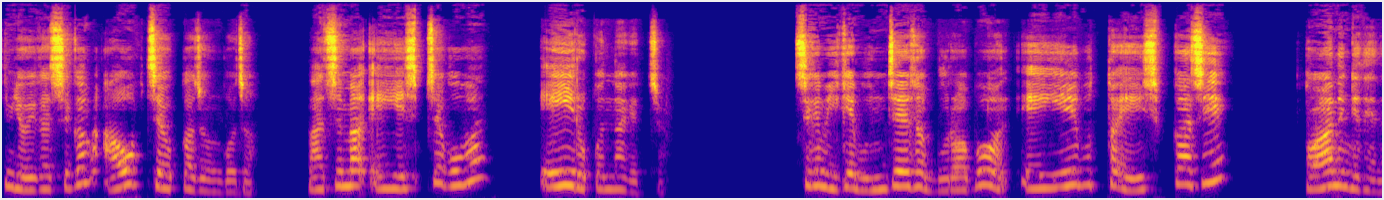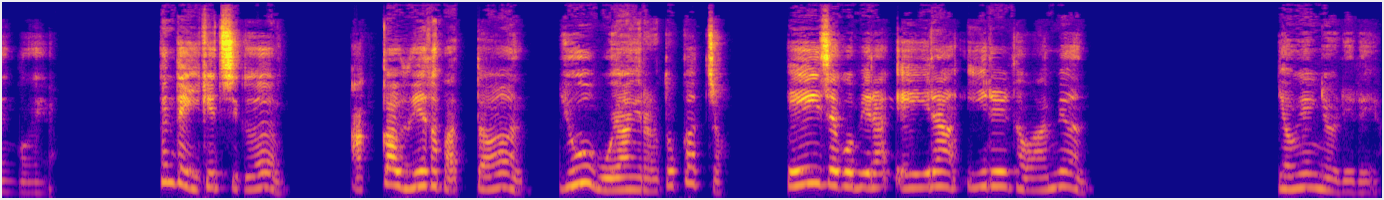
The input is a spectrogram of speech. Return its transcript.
지금 여기가 지금 9제곱까지 온 거죠. 마지막 a의 10제곱은 a로 끝나겠죠. 지금 이게 문제에서 물어본 a1부터 a10까지 더하는 게 되는 거예요. 근데 이게 지금 아까 위에서 봤던 요 모양이랑 똑같죠? A제곱이랑 a랑 2를 더하면 영행열이래요.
